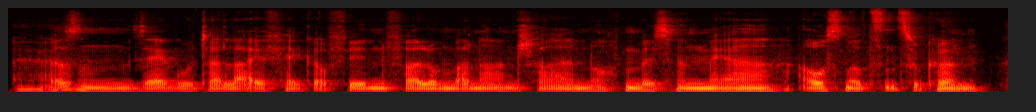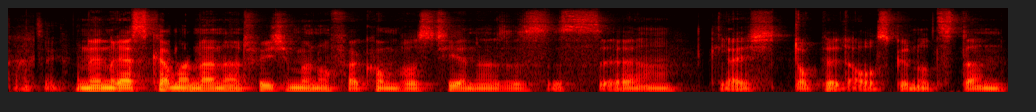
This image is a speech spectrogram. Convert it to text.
Das ist ein sehr guter Lifehack auf jeden Fall, um Bananenschalen noch ein bisschen mehr ausnutzen zu können. Und den Rest kann man dann natürlich immer noch verkompostieren. Also es ist äh, gleich doppelt ausgenutzt dann.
